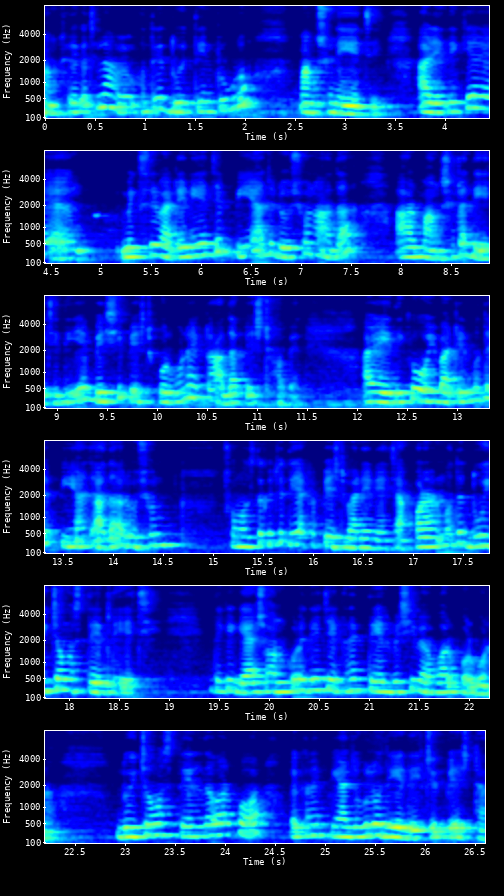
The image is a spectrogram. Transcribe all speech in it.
মাংস রেখেছিলাম। আমি ওখান থেকে দুই, তিন টুকরো মাংস নিয়েছি। আর এদিকে মিক্সির বাটি নিয়েছি, পেঁয়াজ, রসুন, আদা আর মাংসটা দিয়েছি। দিয়ে বেশি পেস্ট করব না, একটু আদা পেস্ট হবে। আর এদিকে ওই বাটির মধ্যে পেঁয়াজ, আদা, রসুন সমস্ত কিছু দিয়ে একটা পেস্ট বানিয়ে নিয়েছি। আর কড়ার মধ্যে দুই চামচ তেল দিয়েছি। এদিকে গ্যাস অন করে দিয়েছি, এখানে তেল বেশি ব্যবহার করব না। দুই চামচ তেল দেওয়ার পর এখানে পেঁয়াজগুলো দিয়ে দিয়েছি ওই পেস্টটা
